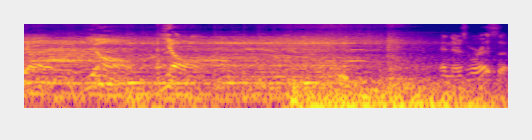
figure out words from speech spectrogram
Yo, yo, yo. And there's Marisa.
